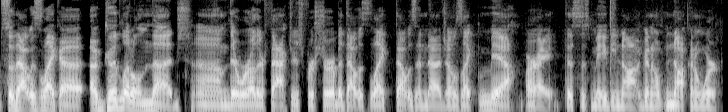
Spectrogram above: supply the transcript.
so that was like a, a good little nudge. Um, there were other factors for sure, but that was like that was a nudge. I was like, yeah, all right, this is maybe not gonna not gonna work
